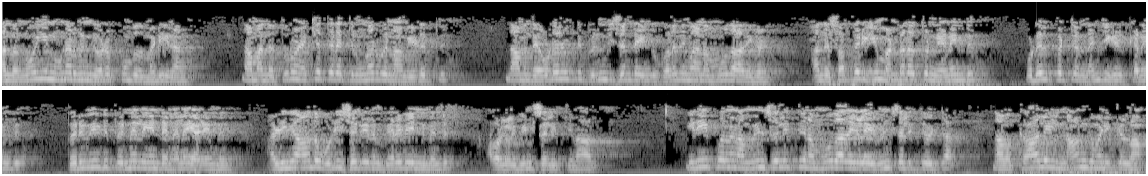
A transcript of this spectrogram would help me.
அந்த நோயின் உணர்வு இங்கே உழப்பும்போது மடிகிறாங்க நாம் அந்த துரு நட்சத்திரத்தின் உணர்வை நாம் எடுத்து நாம் இந்த உடல் விட்டு பிரிந்து சென்ற எங்கள் குலதெய்வமான மூதாதைகள் அந்த சப்தரிஷி மண்டலத்துடன் இணைந்து உடல் பெற்ற நஞ்சுகள் கரைந்து பெருவீடு பெண்ணிலை என்ற நிலை அடைந்து அழியாத ஒளி சரீரம் பெற வேண்டும் என்று அவர்களை வின் செலுத்தினார் இதே போல நாம் வின் செலுத்தி நம் மூதாதைகளை வின் செலுத்தி விட்டால் நாம் காலையில் நான்கு மணிக்கெல்லாம்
